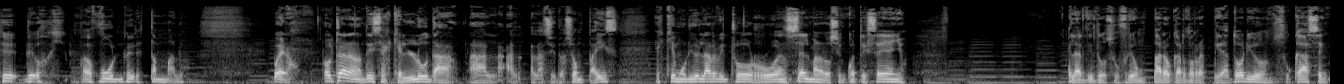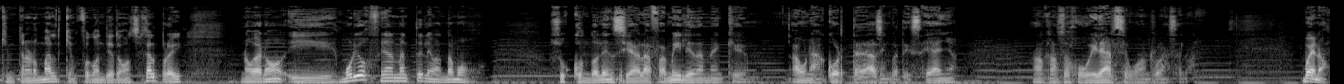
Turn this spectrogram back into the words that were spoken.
de, de no eres tan malo. Bueno, otra de las noticias que luta a la, a la, situación país es que murió el árbitro Rubén Selman a los 56 años. El árbitro sufrió un paro cardiorrespiratorio en su casa en Quintana Normal, quien fue candidato a concejal por ahí, no ganó y murió. Finalmente le mandamos sus condolencias a la familia también, que a una corta edad, 56 años, no alcanzó a jubilarse, Juan Rubén Salón. Bueno,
